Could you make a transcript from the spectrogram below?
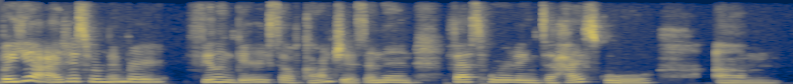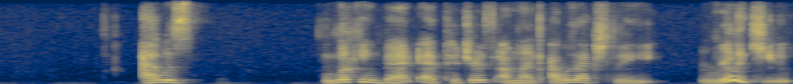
but yeah, I just remember feeling very self-conscious. And then fast forwarding to high school, um, I was looking back at pictures, I'm like, I was actually really cute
